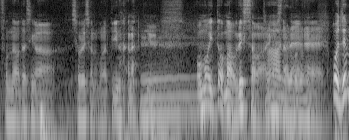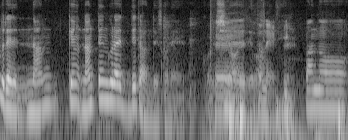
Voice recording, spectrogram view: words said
そんな私が奨励賞のもらっていいのかなってういうー。ん思いとまあ嬉しさはありましたね。なるほどね。えこれ全部で何件何点ぐらい出たんですかね？これえ市のあれでは。えとね、一般の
